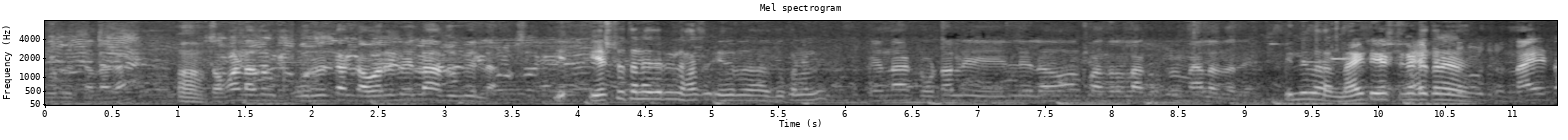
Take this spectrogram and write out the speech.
ಪೂರ್ವಿಕದಾಗ ತೊಗೊಂಡು ಅದು ಪೂರ್ವಿಕ ಕವರ್ ಇಲ್ಲ ಅದು ಭೀ ಇಲ್ಲ ಎಷ್ಟು ತನ ಇದ್ರಿ ದುಕಾನಲ್ಲಿ? ಇನ್ನು ಟೋಟಲ್ ಇಲ್ಲಿಲ್ಲ ಪಂದ್ರ ಲಾಖ ರೂಪಾಯಿ ಮೇಲೆ ಅದ ರೀ. ಇಲ್ಲ ನೈಟ್ ಎಷ್ಟು ಗಂಟೆ ತನ? ನೈಟ್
